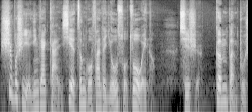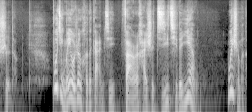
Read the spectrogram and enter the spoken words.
是不是也应该感谢曾国藩的有所作为呢？其实根本不是的，不仅没有任何的感激，反而还是极其的厌恶。为什么呢？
